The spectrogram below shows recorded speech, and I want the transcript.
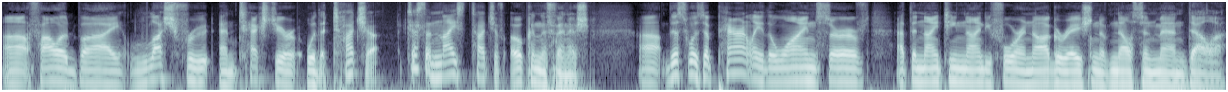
uh, followed by lush fruit and texture with a touch of, just a nice touch of oak in the finish. Uh, this was apparently the wine served at the 1994 inauguration of Nelson Mandela,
